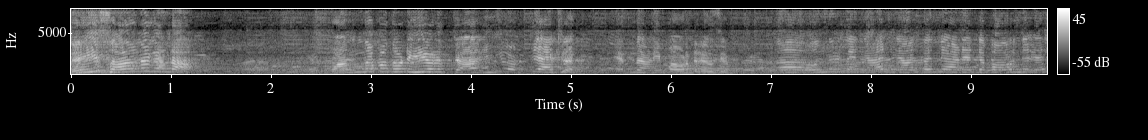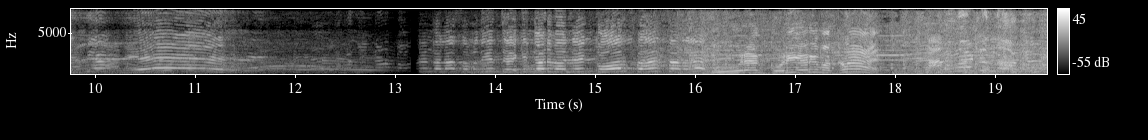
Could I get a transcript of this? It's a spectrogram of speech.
ദേ ഈ സാധനം കണ്ട. വന്നപ്പോ തൊട്ട് ഈ ഒരു ഈ ഒറ്റ ആക്ഷൻ എന്താണ് ഈ പവറിന്റെ രഹസ്യം? ഒന്നുമില്ല. ഞാൻ ഞാൻ തന്നെയാണ് എന്റെ പവറിന്റെ രഹസ്യം. പൂരം കൊടിയേറി മക്കളെ. അങ്ങോട്ടും നോക്കണം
